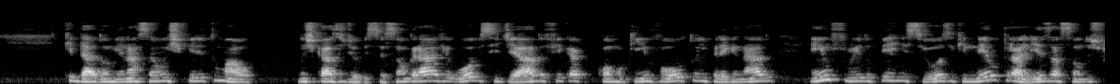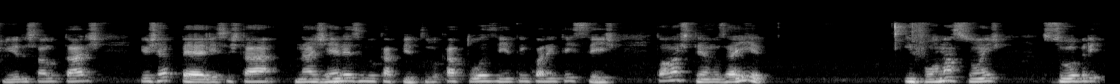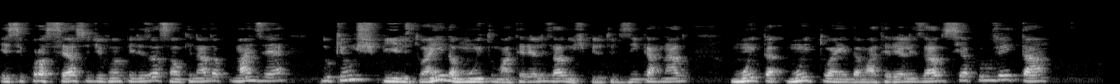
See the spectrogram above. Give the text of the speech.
que dá dominação ao espírito mal. Nos casos de obsessão grave, o obsidiado fica como que envolto, impregnado em um fluido pernicioso que neutraliza a ação dos fluidos salutares e os repele. Isso está na Gênese, no capítulo 14, item 46. Então, nós temos aí informações sobre esse processo de vampirização, que nada mais é do que um espírito ainda muito materializado, um espírito desencarnado, muita, muito ainda materializado, se aproveitar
